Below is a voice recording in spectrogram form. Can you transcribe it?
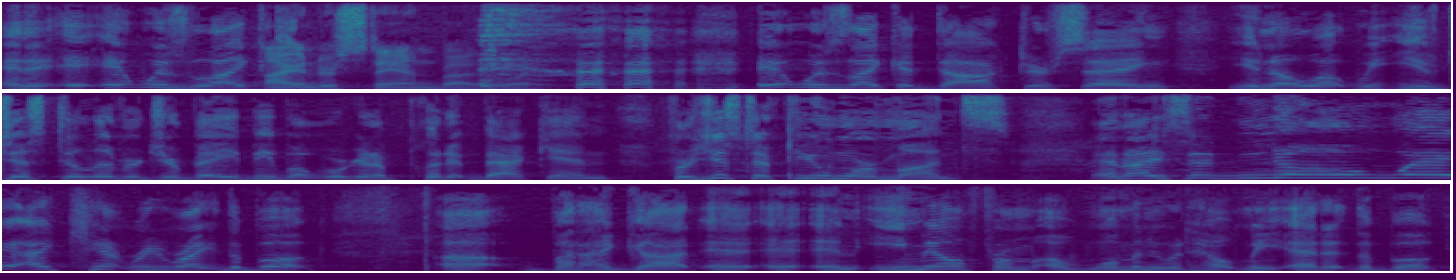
And it, it was like. I a, understand, by the way. it was like a doctor saying, you know what, we, you've just delivered your baby, but we're going to put it back in for just a few more months. And I said, no way, I can't rewrite the book. Uh, but I got a, a, an email from a woman who had helped me edit the book,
